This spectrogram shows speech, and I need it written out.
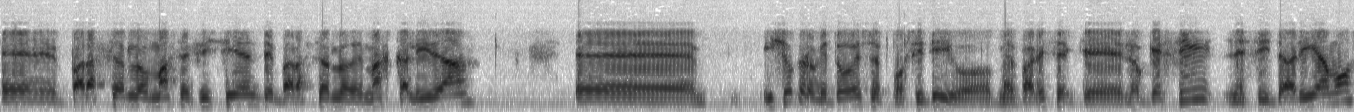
eh, para hacerlo más eficiente, para hacerlo de más calidad. Eh, y yo creo que todo eso es positivo. Me parece que lo que sí necesitaríamos,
